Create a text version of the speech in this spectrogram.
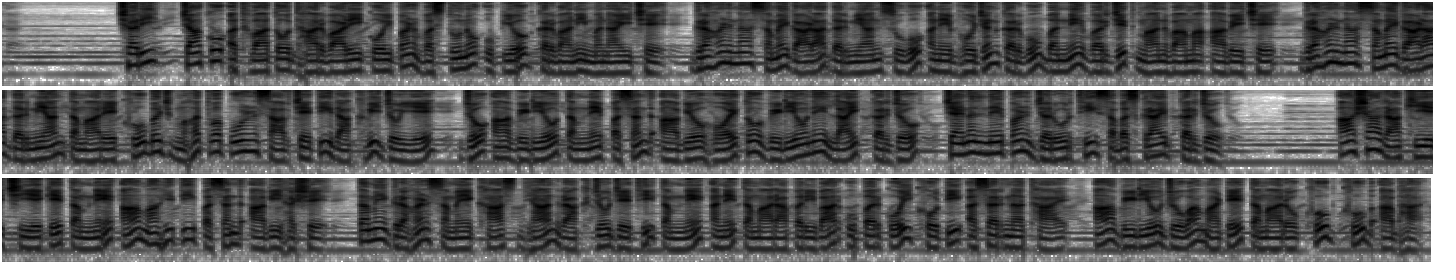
છરી, ચાકુ અથવા તો ધારવાળી કોઈ પણ વસ્તુનો ઉપયોગ કરવાની મનાઈ છે. ગ્રહણના સમયગાળા દરમિયાન સૂવું અને ભોજન કરવું બંને વર્જિત માનવામાં આવે છે. ગ્રહણના સમયગાળા દરમિયાન તમારે ખૂબ જ મહત્વપૂર્ણ સાવચેતી રાખવી જોઈએ જો આ વિડિયો તમને પસંદ આવ્યો હોય તો વિડિયોને લાઈક કરજો, ચેનલને પણ જરૂરથી સબસ્ક્રાઇબ કરજો. આશા રાખીએ છીએ કે તમને આ માહિતી પસંદ આવી હશે. તમે ગ્રહણ સમયે ખાસ ધ્યાન રાખજો જેથી તમને અને તમારા પરિવાર ઉપર કોઈ ખોટી અસર ન થાય. આ વિડિયો જોવા માટે તમારો ખૂબ ખૂબ આભાર.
